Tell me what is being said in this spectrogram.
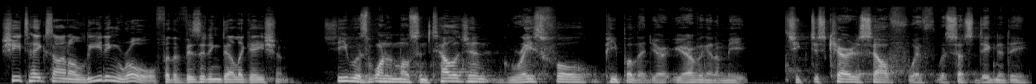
She takes on a leading role for the visiting delegation. She was one of the most intelligent, graceful people that you're, you're ever going to meet. She just carried herself with, with such dignity.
